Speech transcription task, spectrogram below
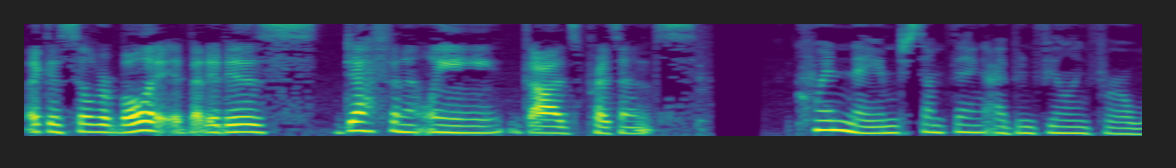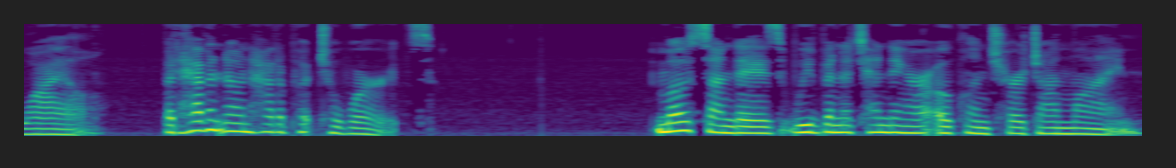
like a silver bullet, but it is definitely God's presence. Quinn named something I've been feeling for a while, but haven't known how to put to words. Most Sundays, we've been attending our Oakland church online.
